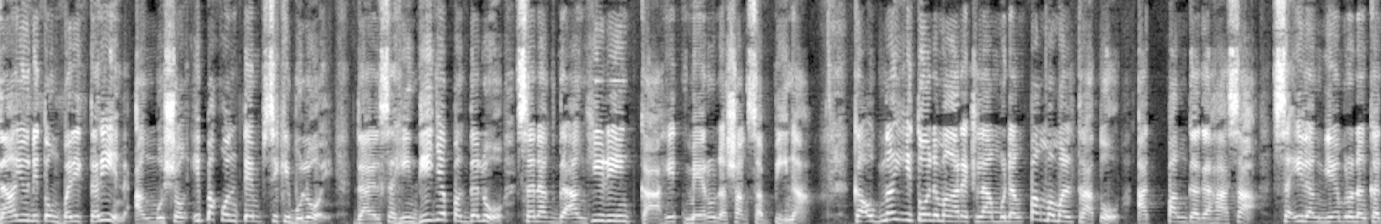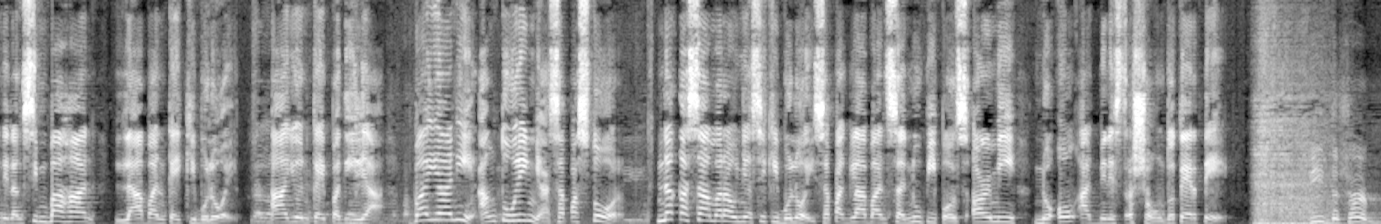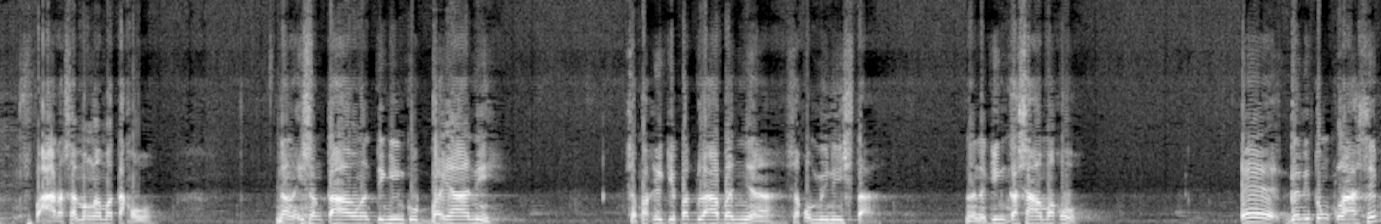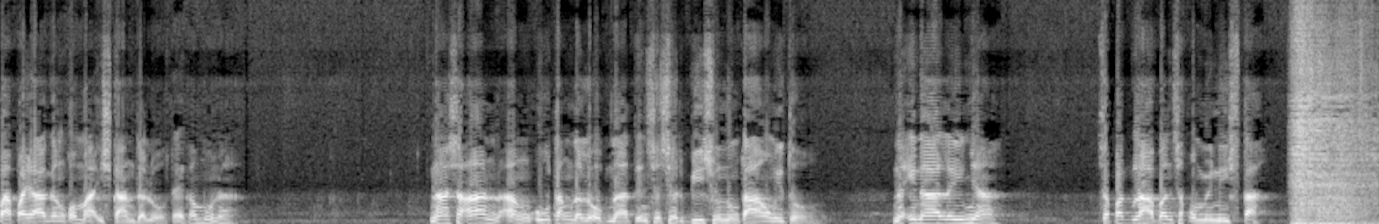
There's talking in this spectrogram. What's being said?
Layo nitong baliktarin ang mosyong ipakontempt si Kibuloy dahil sa hindi niya pagdalo sa nagdaang hearing kahit meron na siyang sabpina. Kaugnay ito ng mga reklamo ng pangmamaltrato at panggagahasa sa ilang miyembro ng kanilang simbahan laban kay Kibuloy. Ayon kay Padilla, bayani ang turing niya sa pastor. Nakasama raw niya si Kibuloy sa paglaban sa New People's Army noong administrasyong Duterte. He deserved para sa mga mata ko ng isang tao ang tingin ko bayani sa pakikipaglaban niya sa komunista na naging kasama ko. Eh, ganitong klase, papayagan ko, maiskandalo. Teka muna. Nasaan ang utang na loob natin sa serbisyo ng taong ito na inalay niya sa paglaban sa komunista?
